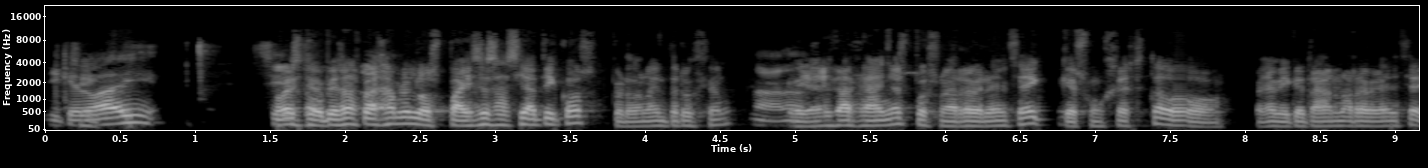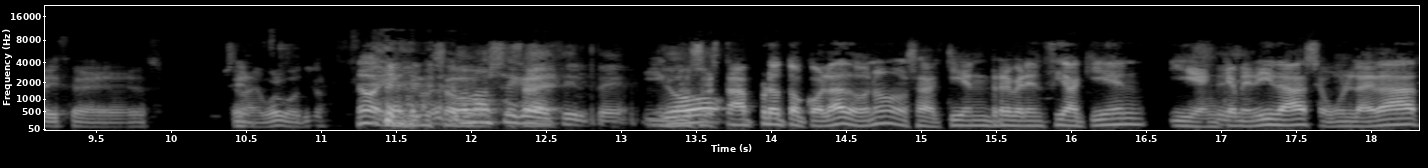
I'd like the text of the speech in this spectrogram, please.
Y quedó Sí. ahí. Sí, si lo piensas, por ejemplo, en los países asiáticos, perdón la interrupción, No, no. que ya desde hace años, pues una reverencia que es un gesto. Oye, a mí que te hagan una reverencia dices, Sí. se la devuelvo, tío. No, incluso, Yo no sé qué sea, decirte. incluso Yo, está protocolado, ¿no? O sea, quién reverencia a quién y en Sí. qué medida, según la edad,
